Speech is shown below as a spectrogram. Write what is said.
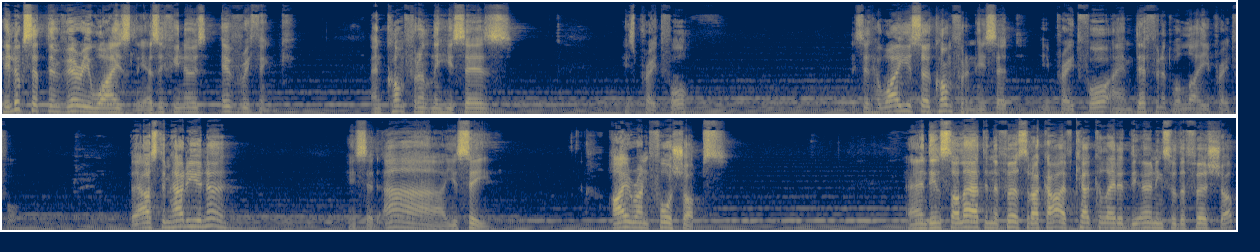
He looks at them very wisely, as if he knows everything. And confidently he says, He's prayed four. They said, Why are you so confident? He said, He prayed four. I am definite, Wallah, he prayed four. They asked him, How do you know? He said, Ah, you see, I run four shops. And in Salat, in the first rak'ah, I've calculated the earnings for the first shop,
